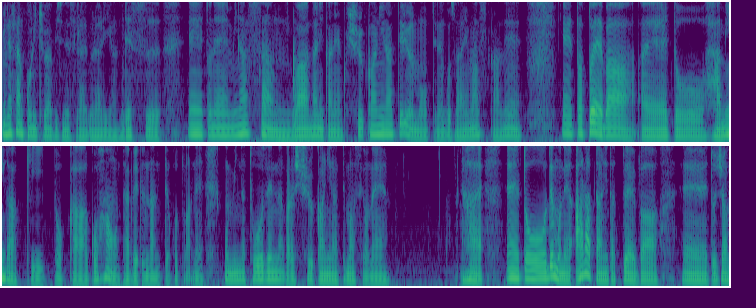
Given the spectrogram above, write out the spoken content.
皆さん、こんにちは。ビジネスライブラリアンです。えっ、ー、とね、皆さんは何かね、習慣になっているようなものってね、ございますかね？えー、例えば、えっ、ー、と、歯磨きとか、ご飯を食べるなんてことはね、もうみんな当然ながら習慣になってますよね。はい。えっ、と、でもね、新たに例えば、えっ、と、じゃあ、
